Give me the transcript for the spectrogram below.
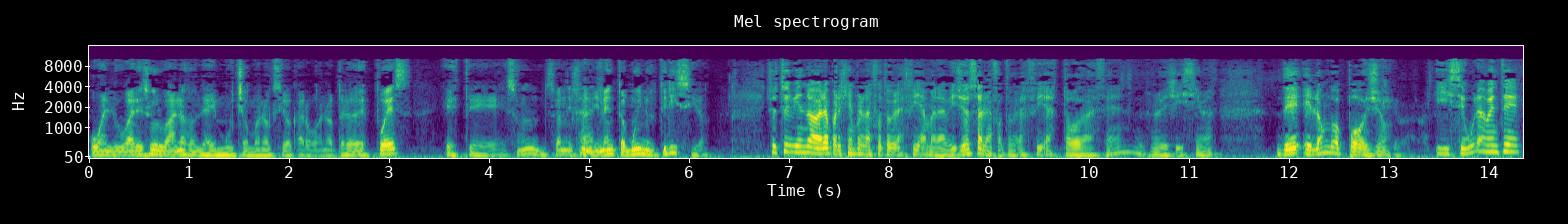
o en lugares urbanos donde hay mucho monóxido de carbono. Pero después este, son, son, es un alimento muy nutricio. Yo estoy viendo ahora, por ejemplo, una fotografía maravillosa, las fotografías todas, ¿eh? bellísimas, de el hongo pollo. Y seguramente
